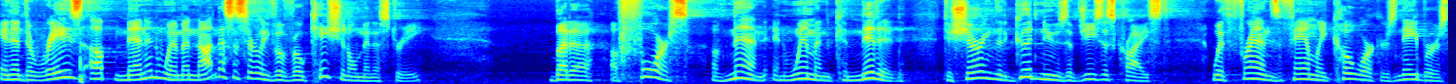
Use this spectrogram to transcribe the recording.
and then to raise up men and women, not necessarily for vocational ministry, but a, a force of men and women committed to sharing the good news of Jesus Christ with friends, family, coworkers, neighbors,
